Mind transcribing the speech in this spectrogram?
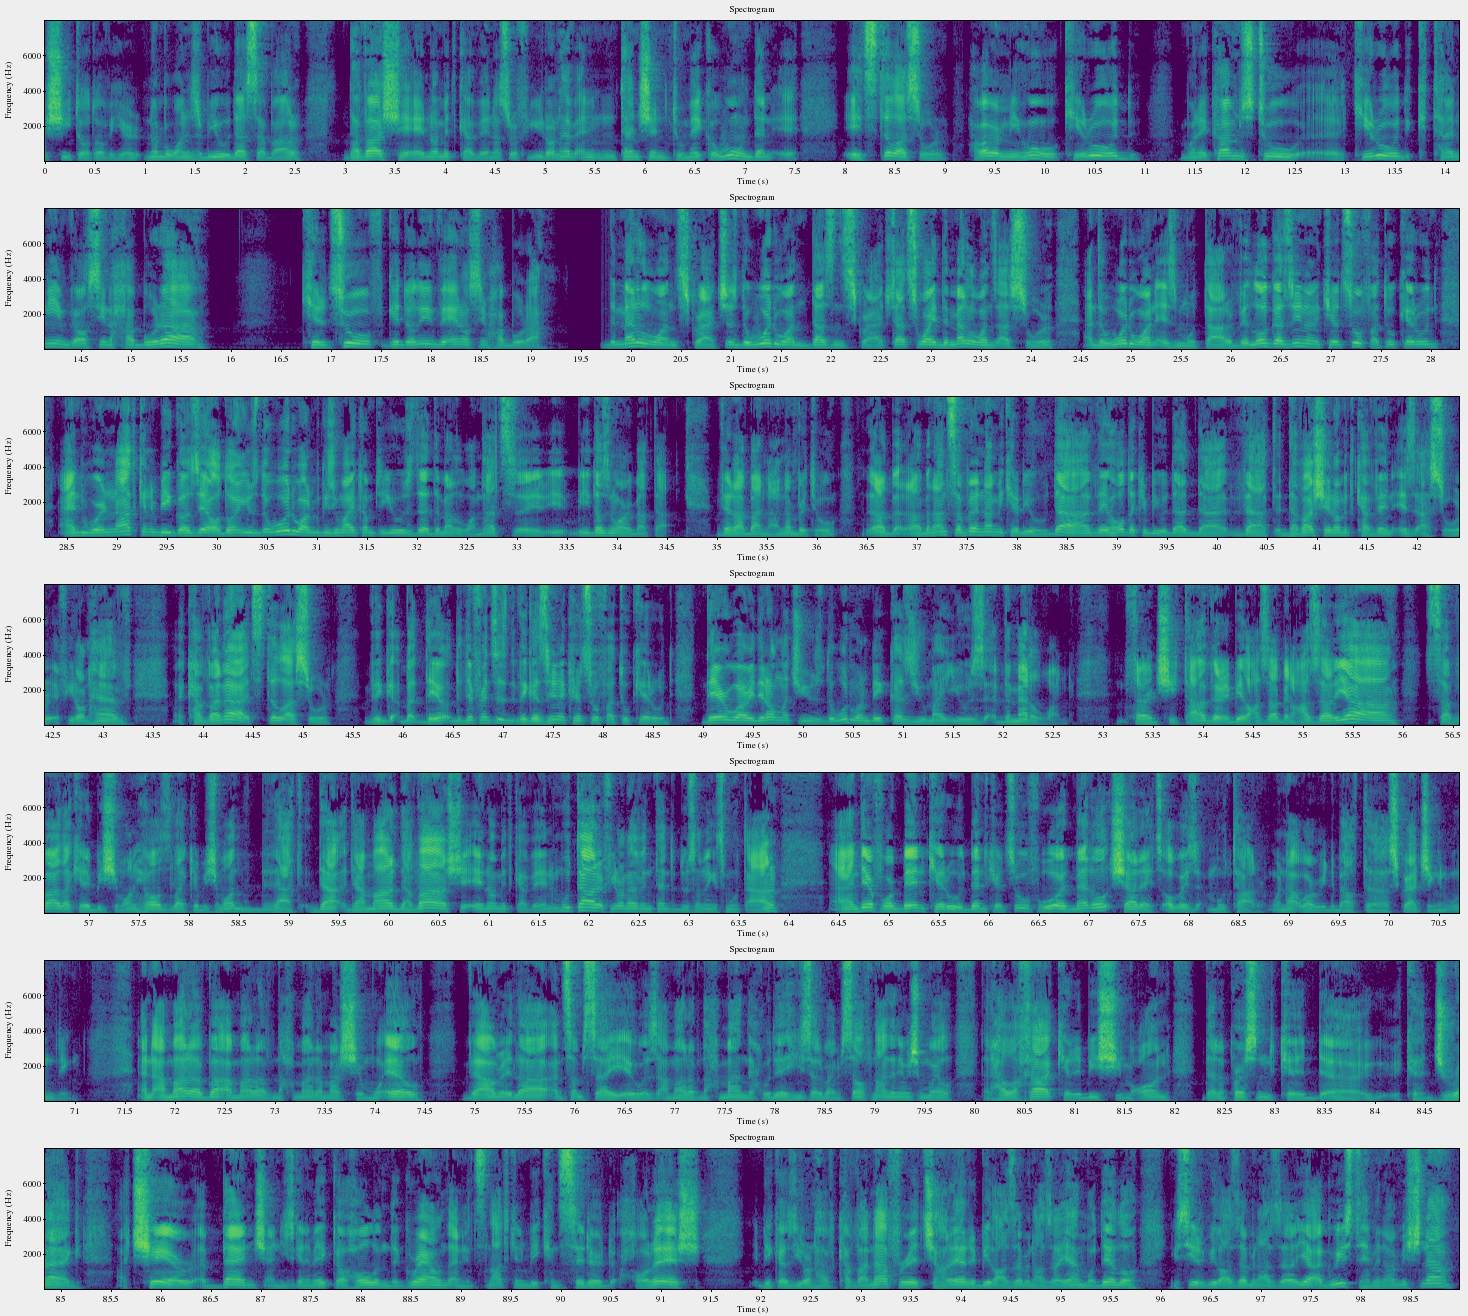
shitot over here. Number one is Rabbi Yehuda Savar. Davar she'eno. So if you don't have any intention to make a wound, then it's still asur. However, mihu kirud. When it comes to uh, kirud, ktanim ve'osin habura, kirtzuf gedolim ve'enosim habura the metal one scratches, the wood one doesn't scratch. That's why the metal one's asur and the wood one is mutar. Velo gazrin and kerud, and we're not going to be gozel. Don't use the wood one because you might come to use the, the metal one. That's uh, he doesn't worry about that. Verabana number two. Rabbanan saver nami Yehuda. They hold like Yehuda that davar shelomit kaven is asur. If you don't have a kavana, it's still asur. But they, the difference is vegazrina kertzuf atu kerud. They're worried they don't let you use the wood one because you might use the metal one. Third shita, Rabbi Azar ben Azariah, savar like Rabbi Shimon. He holds like Rabbi Shimon that damar davar she'eno mitkaven mutar. If you don't have intent to do something, it's mutar. And therefore, ben kerud, ben kertzuf, wood, metal, share, it's always mutar. We're not worried about uh, scratching and wounding. And amarav ba amarav Nachman amar Shemuel, and some say it was Amar of Nahman, the Hudeh, he said by himself, not in the name of Shemuel, that halacha keribi Shimon, that a person could uh, could drag a chair, a bench, and he's going to make a hole in the ground, and it's not going to be considered horesh because you don't have kavana for it. Share Rabbi Azar ben Azariah modelo. You see, Rabbi Azar ben Azariah agrees to him in our Mishnah.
